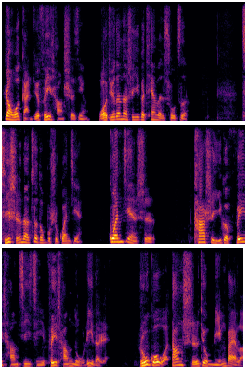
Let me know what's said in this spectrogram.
让我感觉非常吃惊。我觉得那是一个天文数字。其实呢，这都不是关键，关键是他是一个非常积极、非常努力的人。如果我当时就明白了，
